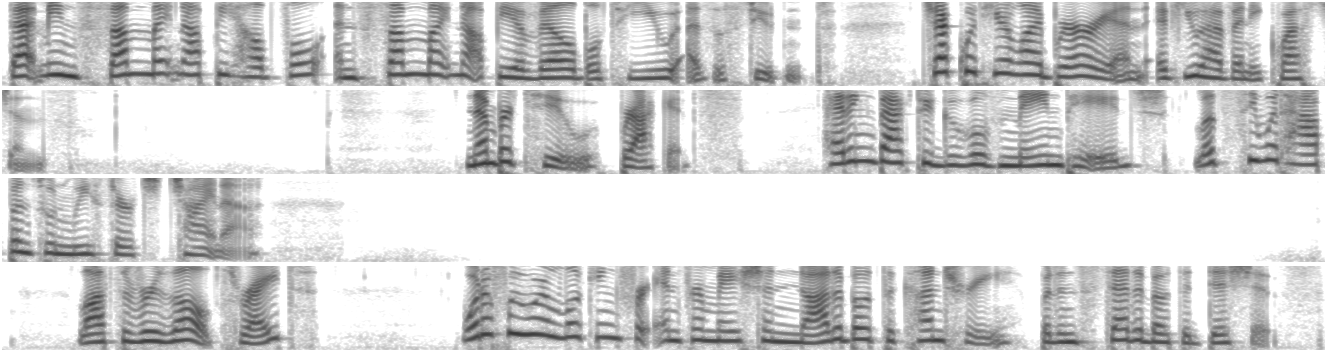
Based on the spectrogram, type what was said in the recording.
That means some might not be helpful and some might not be available to you as a student. Check with your librarian if you have any questions. Number two, brackets. Heading back to Google's main page, let's see what happens when we search China. Lots of results, right? What if we were looking for information not about the country, but instead about the dishes?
